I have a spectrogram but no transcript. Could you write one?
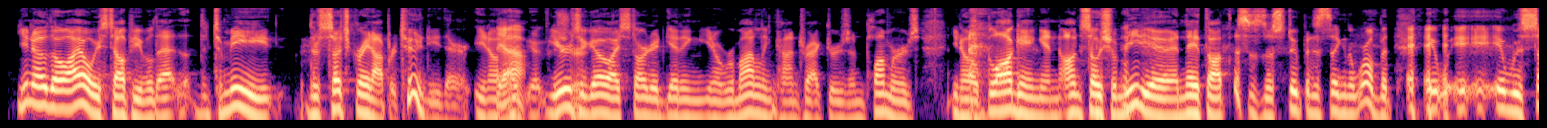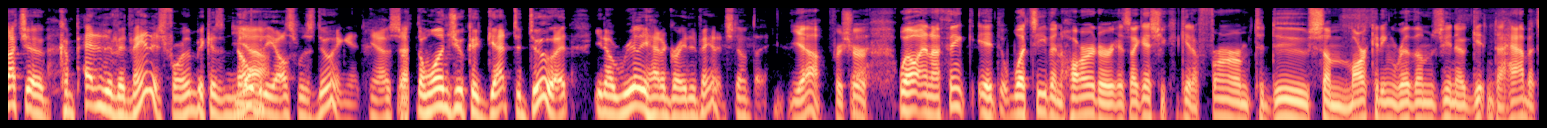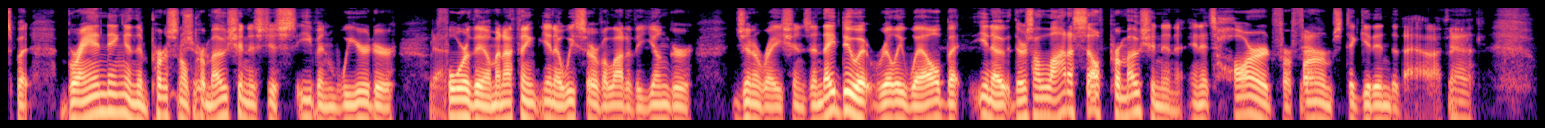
You know, though, I always tell people that uh, to me, there's such great opportunity there. You know, yeah, uh, years sure. ago, I started getting, you know, remodeling contractors and plumbers, you know, blogging and on social media, and they thought this is the stupidest thing in the world. But it, it, it was such a competitive advantage for them because nobody yeah. else was doing it. You know, so the ones you could get to do it, you know, really had a great advantage, don't they? Yeah, for sure. Well, and I think it. What's even harder is, I guess, you could get a firm to do some marketing rhythms, you know, get into habits, but branding and then personal Sure. promotion is just even weirder Yeah. for them. And I think, you know, we serve a lot of the younger generations and they do it really well, but you know, there's a lot of self-promotion in it and it's hard for Yeah. firms to get into that, I think. Yeah.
